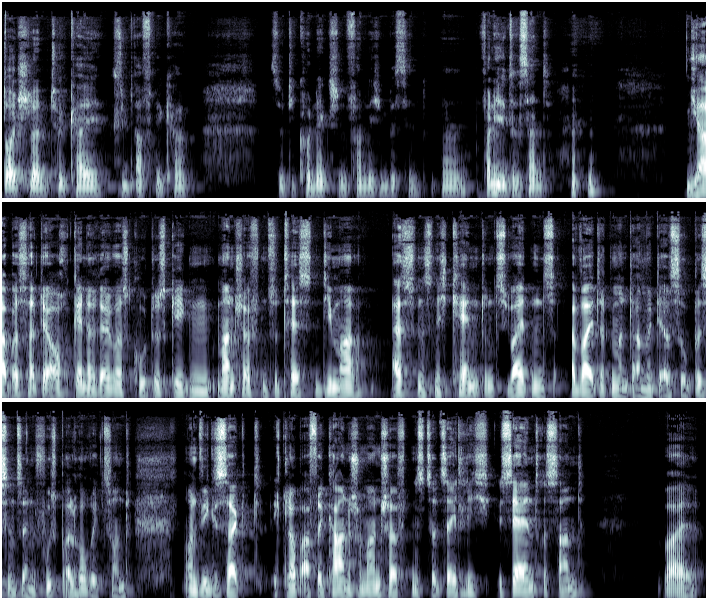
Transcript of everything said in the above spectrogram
Deutschland, Türkei, Südafrika, so die Connection fand ich ein bisschen, äh, fand ich interessant. Ja, aber es hat ja auch generell was Gutes, gegen Mannschaften zu testen, die man erstens nicht kennt und zweitens erweitert man damit ja so ein bisschen seinen Fußballhorizont. Und wie gesagt, ich glaube, afrikanische Mannschaften ist tatsächlich sehr interessant, weil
